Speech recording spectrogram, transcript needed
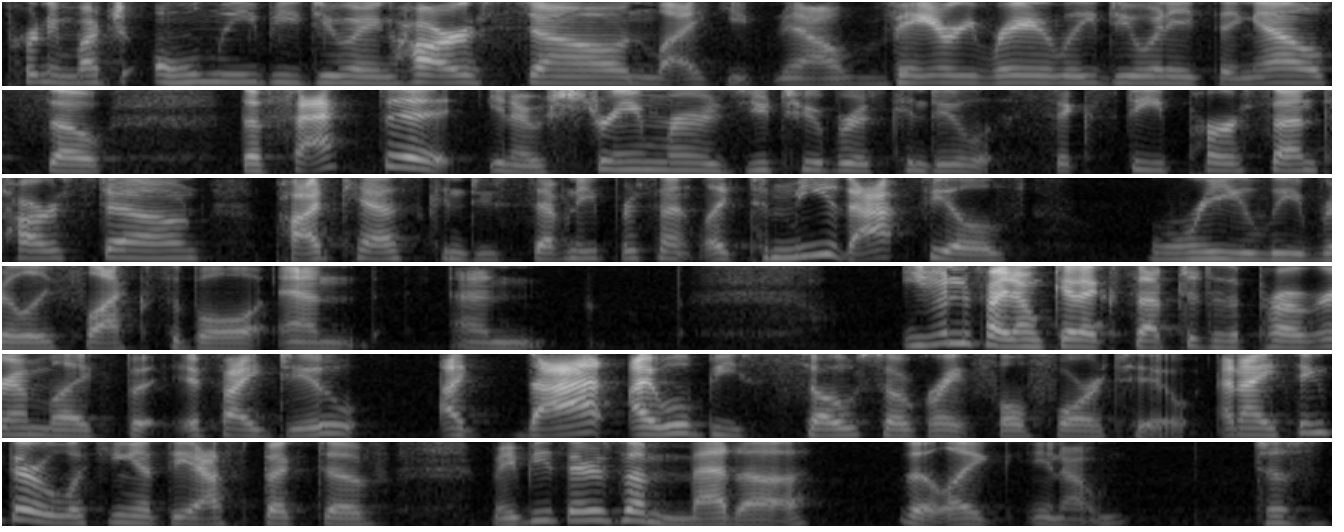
pretty much only be doing Hearthstone, like you know, very rarely do anything else. So the fact that, you know, streamers, YouTubers can do 60% Hearthstone, podcasts can do 70%, like to me that feels really really flexible and and even if I don't get accepted to the program, like, but if I do, like that, I will be so, so grateful for too. And I think they're looking at the aspect of maybe there's a meta that, like, you know, just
